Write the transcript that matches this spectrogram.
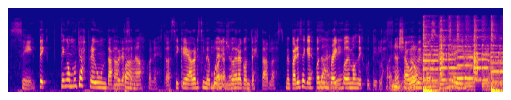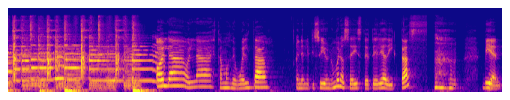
Sí, tengo muchas preguntas relacionadas con esto, así que a ver si me pueden ayudar a contestarlas. Me parece que después de un break podemos discutirlas. Bueno, ya volvemos, quédense ahí. Hola, hola, estamos de vuelta en el episodio número 6 de Teleadictas. Bien,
